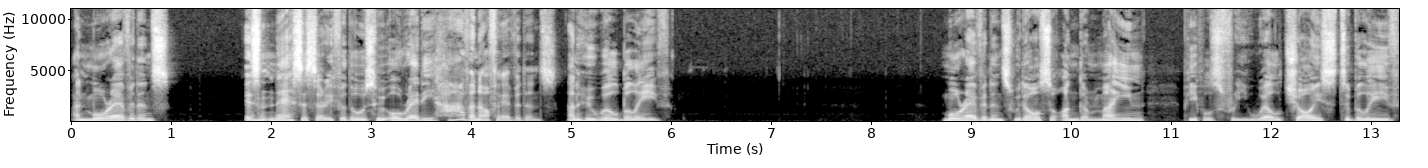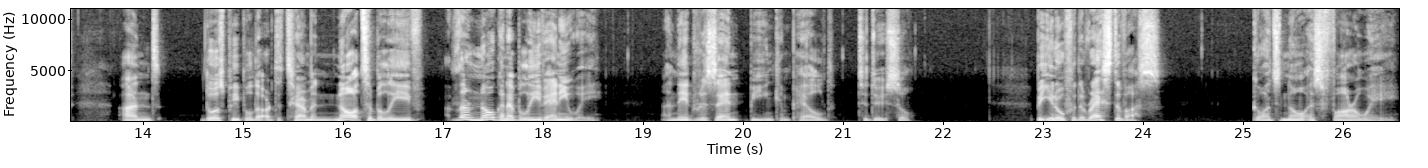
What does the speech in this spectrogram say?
And more evidence isn't necessary for those who already have enough evidence and who will believe. More evidence would also undermine people's free will choice to believe, and those people that are determined not to believe, they're not going to believe anyway, and they'd resent being compelled to do so. But you know, for the rest of us, God's not as far away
